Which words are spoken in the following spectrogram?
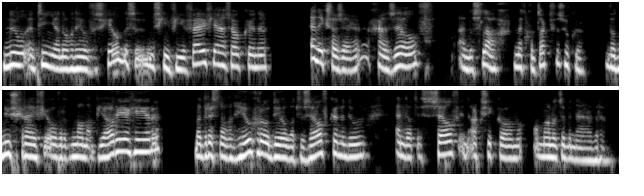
0 en 10 jaar nog een heel verschil. Dus misschien 4, 5 jaar zou kunnen. En ik zou zeggen, ga zelf aan de slag met contactverzoeken. Want nu schrijf je over dat mannen op jou reageren. Maar er is nog een heel groot deel wat we zelf kunnen doen. En dat is zelf in actie komen om mannen te benaderen.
